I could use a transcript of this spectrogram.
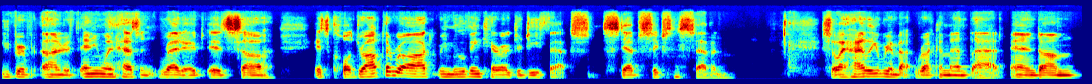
If, uh, if, anyone hasn't read it, it's uh, it's called "Drop the Rock: Removing Character Defects." Steps six and seven. So I highly re- recommend that. And um,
